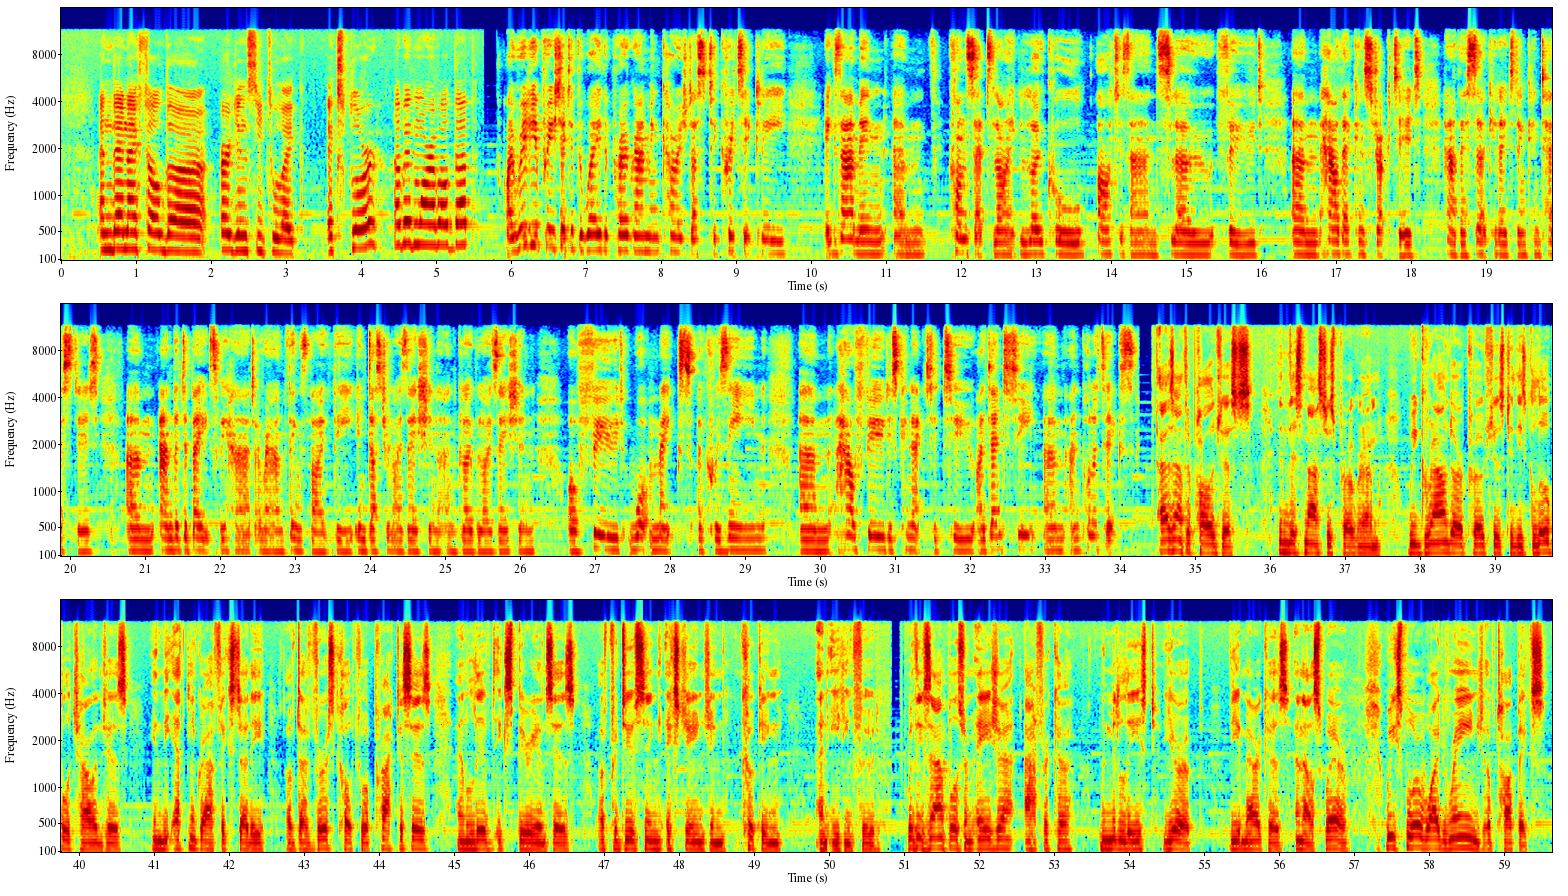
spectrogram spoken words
And then I felt the urgency to like explore a bit more about that. I really appreciated the way the program encouraged us to critically examine um, concepts like local, artisan, slow food, um, how they're constructed, how they're circulated and contested, um, and the debates we had around things like the industrialization and globalization of food, what makes a cuisine, um, how food is connected to identity um, and politics. As anthropologists, in this master's program, we ground our approaches to these global challenges in the ethnographic study of diverse cultural practices and lived experiences of producing, exchanging, cooking, and eating food. With examples from Asia, Africa, the Middle East, Europe, the Americas, and elsewhere, we explore a wide range of topics.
